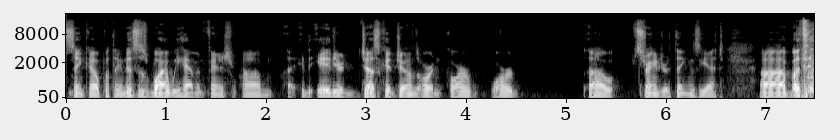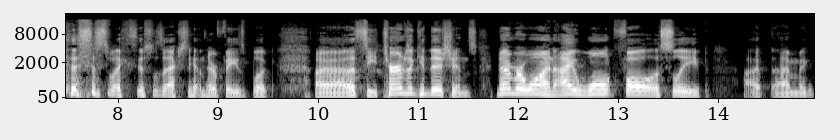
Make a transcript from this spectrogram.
sync up with things. This is why we haven't finished um, either Jessica Jones or or or uh, Stranger Things yet. Uh, but this is like this was actually on their Facebook. Uh, let's see terms and conditions. Number one, I won't fall asleep. I, I'm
